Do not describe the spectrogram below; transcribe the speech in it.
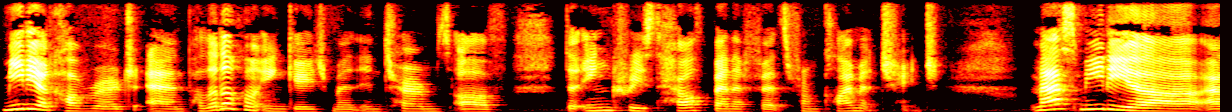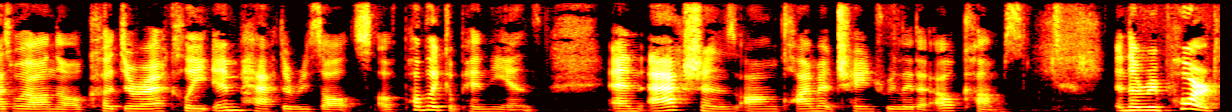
media coverage and political engagement in terms of the increased health benefits from climate change. Mass media, as we all know, could directly impact the results of public opinions and actions on climate change related outcomes. In the report,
